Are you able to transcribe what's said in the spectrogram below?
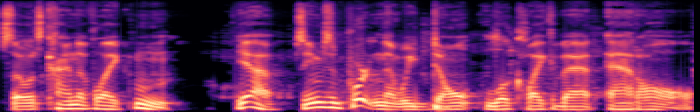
So it's kind of like, hmm, yeah, seems important that we don't look like that at all.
